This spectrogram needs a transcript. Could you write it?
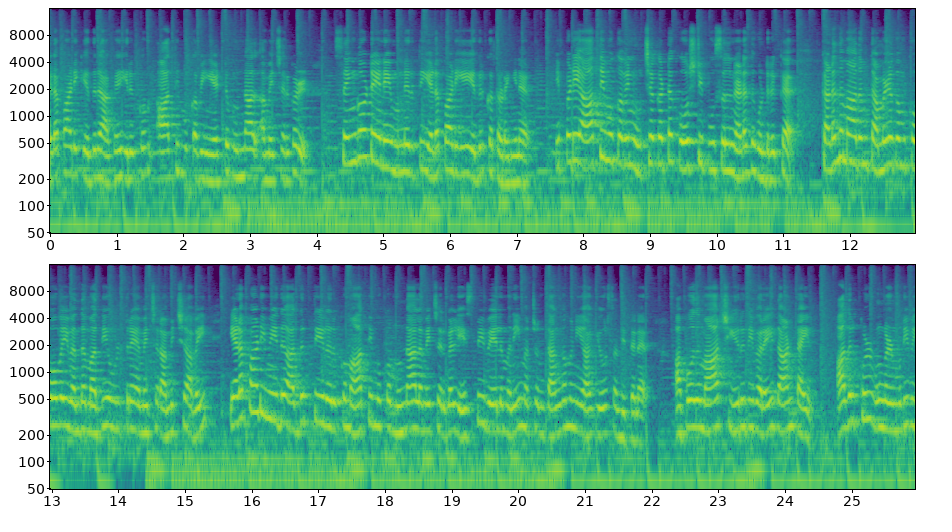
எடப்பாடிக்கு எதிராக இருக்கும் அதிமுகவின் எட்டு முன்னாள் அமைச்சர்கள் செங்கோட்டையனை முன்னிறுத்தி எடப்பாடியை எதிர்க்க தொடங்கினர். இப்படி அதிமுகவின் உச்சக்கட்ட கோஷ்டி பூசல் நடந்து கொண்டிருக்க கடந்த மாதம் தமிழகம் கோவை வந்த மத்திய உள்துறை அமைச்சர் அமித்ஷாவை எடப்பாடி மீது அதிருப்தியில் இருக்கும் அதிமுக முன்னாள் அமைச்சர்கள் எஸ்பி வேலுமணி மற்றும் தங்கமணி ஆகியோர் சந்தித்தனர். அப்போது மார்ச் இறுதி வரை தான் டைம் அதற்குள் உங்கள் முடிவு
